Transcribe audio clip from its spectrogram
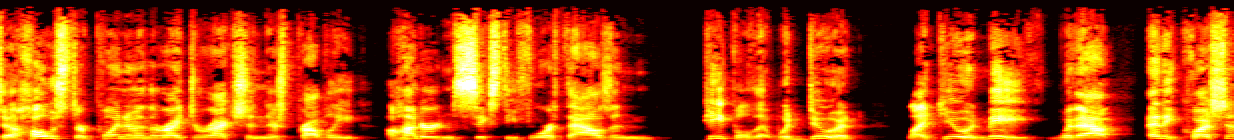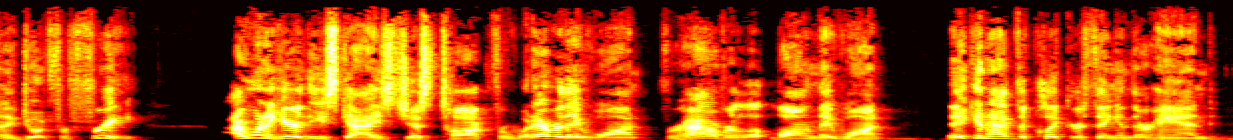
to host or point them in the right direction, there's probably 164,000 people that would do it, like you and me, without any question. They do it for free. I want to hear these guys just talk for whatever they want, for however long they want. They can have the clicker thing in their hand.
